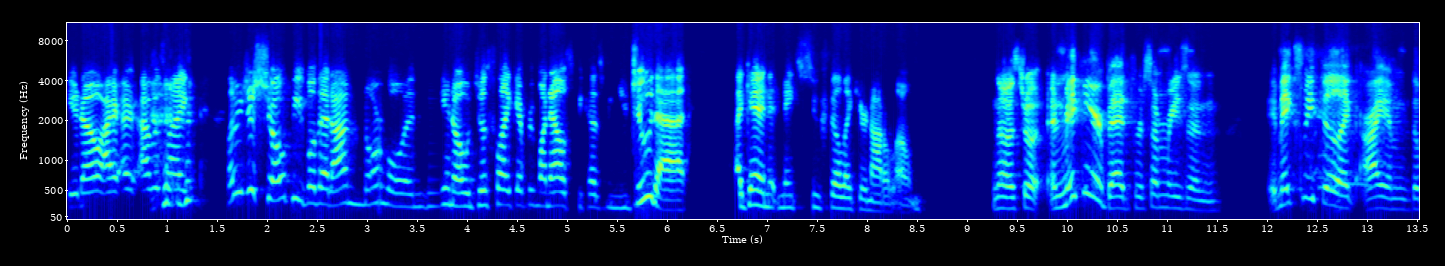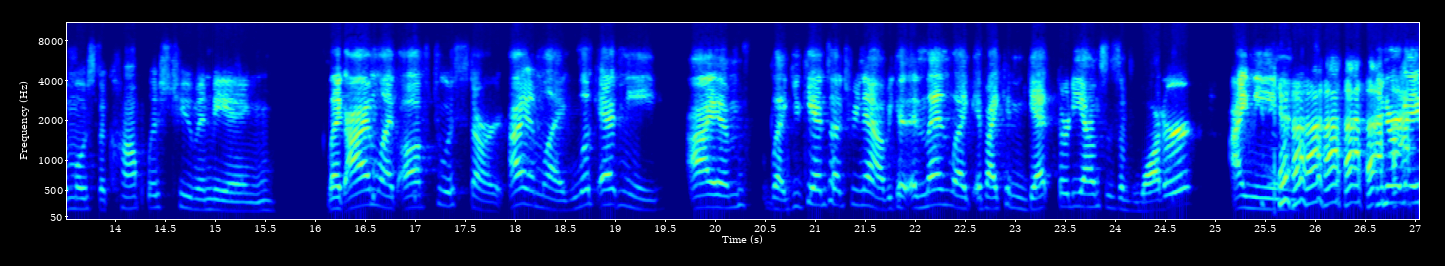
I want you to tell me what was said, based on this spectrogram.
you know, I, I, I was like, let me just show people that I'm normal and, you know, just like everyone else, because when you do that, again, it makes you feel like you're not alone. No, it's true. And making your bed for some reason, it makes me feel like I am the most accomplished human being. Like I'm like off to a start. I am like, look at me. I am like, you can't touch me now because, and then like, if I can get 30 ounces of water, I mean, you know what I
